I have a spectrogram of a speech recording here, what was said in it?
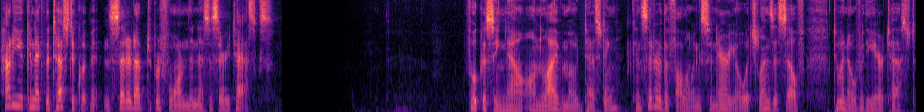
How do you connect the test equipment and set it up to perform the necessary tasks? Focusing now on live mode testing, consider the following scenario which lends itself to an over-the-air test.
